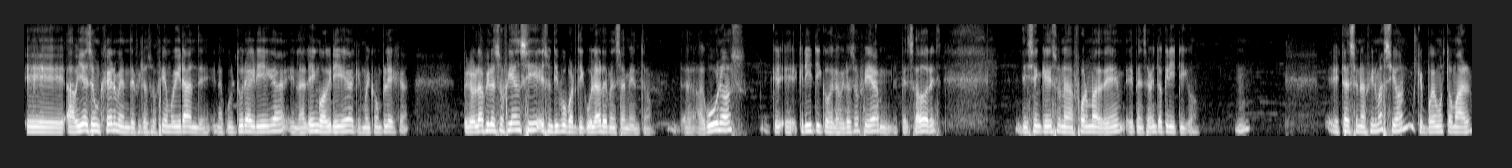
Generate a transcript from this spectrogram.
Eh, había ese un germen de filosofía muy grande en la cultura griega, en la lengua griega, que es muy compleja, pero la filosofía en sí es un tipo particular de pensamiento. Algunos eh, críticos de la filosofía, pensadores, dicen que es una forma de, eh, pensamiento crítico. Esta es una afirmación que podemos tomar.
